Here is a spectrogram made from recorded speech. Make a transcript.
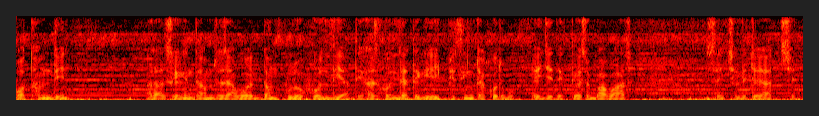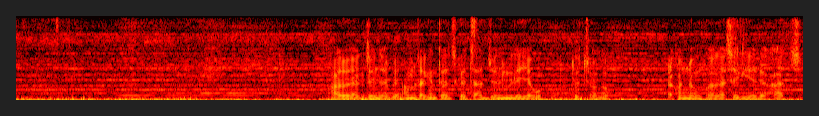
প্রথম দিন। আর আজকে কিন্তু আমরা যাব একদম পুরো হলদিয়াতে। আর হলদিয়াতে গিয়ে এই ফিশিংটা করব। এই যে দেখতে পাচ্ছ, বাবা আর সেই ছেলেটা যাচ্ছে। আরও একজন যাবে। আমরা কিন্তু আজকে চারজন মিলে যাব। তো চলো, এখন নৌকা গাছে গিয়ে দেখা যাচ্ছে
